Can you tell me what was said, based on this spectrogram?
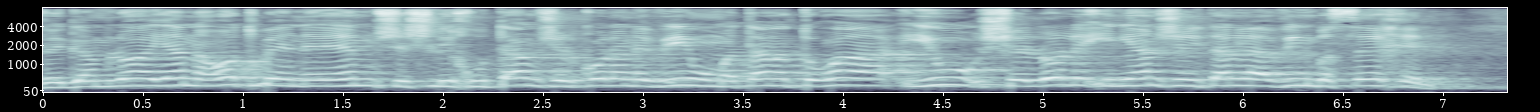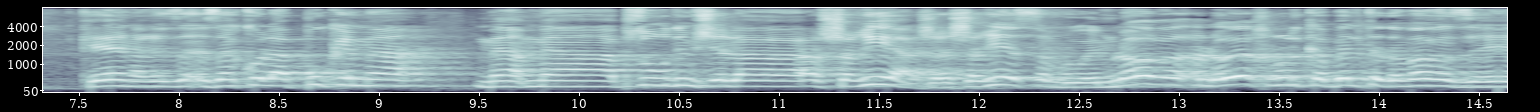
וגם לא היה נאות בעיניהם ששליחותם של כל הנביאים ומתן התורה יהיו שלא לעניין שניתן להבין בשכל. כן, הרי זה, זה הכל הפוקם מה, מה, מהאבסורדים של השריעה, שהשריעה סבלו, הם לא, לא יכלו לקבל את הדבר הזה,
